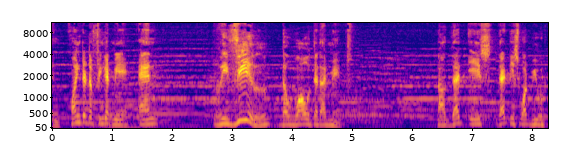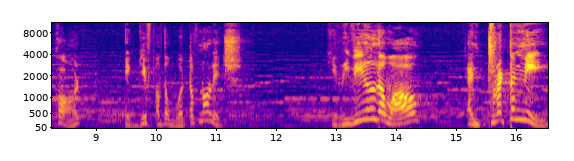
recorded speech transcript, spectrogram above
and pointed a finger at me and revealed the vow that I made. Now that is that is what we would call a gift of the word of knowledge. He revealed the vow and threatened me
